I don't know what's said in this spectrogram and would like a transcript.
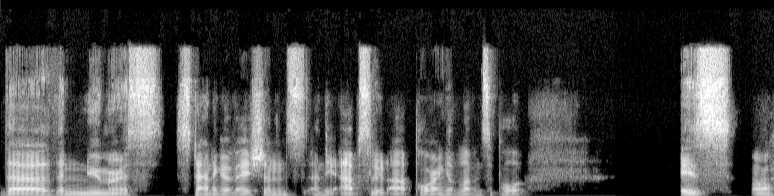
the the numerous standing ovations and the absolute outpouring of love and support is oh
